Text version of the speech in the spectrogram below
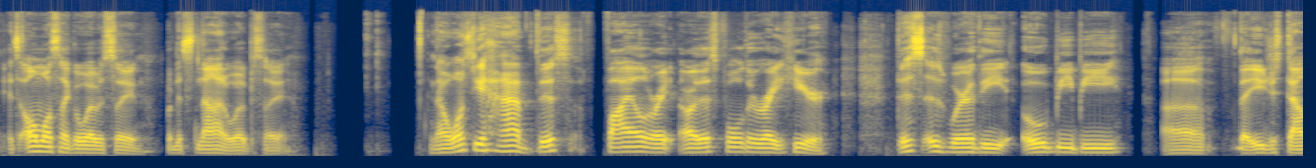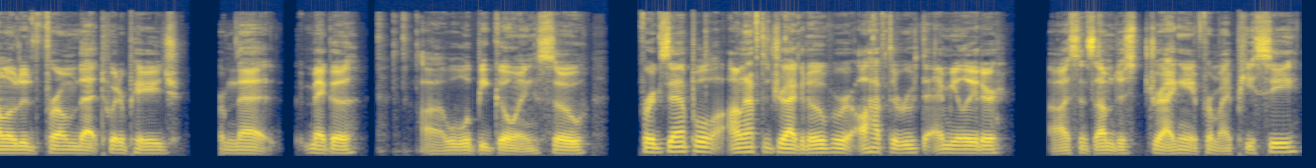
it's almost like a website but it's not a website now, once you have this file right, or this folder right here, this is where the OBB uh, that you just downloaded from that Twitter page, from that mega, uh, will be going. So, for example, I'm gonna have to drag it over. I'll have to root the emulator uh, since I'm just dragging it from my PC,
